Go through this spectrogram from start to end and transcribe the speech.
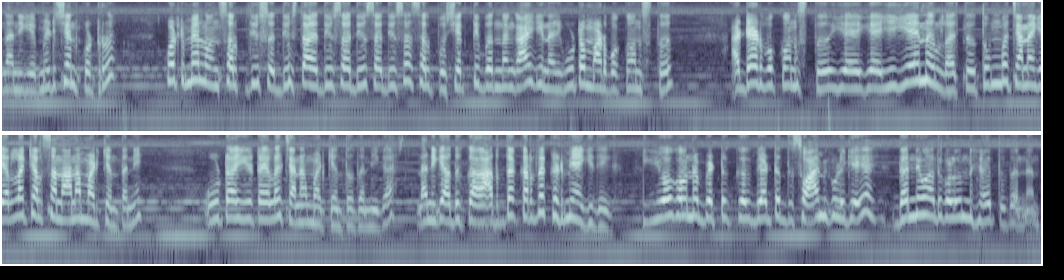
ನನಗೆ ಮೆಡಿಸಿನ್ ಕೊಟ್ಟರು ಕೊಟ್ಟ ಮೇಲೆ ಒಂದು ಸ್ವಲ್ಪ ದಿವಸ ದಿವಸ ದಿವಸ ದಿವಸ ದಿವಸ ಸ್ವಲ್ಪ ಶಕ್ತಿ ಬಂದಂಗೆ ನನಗೆ ಊಟ ಮಾಡ್ಬೇಕು ಅನಿಸ್ತು. ಅಡ್ಡಾಡ್ಬೇಕು ಅನಿಸ್ತು. ಈಗ ಇಲ್ಲ. ತುಂಬ ಚೆನ್ನಾಗಿ ಎಲ್ಲ ಕೆಲಸ ನಾನೇ ಮಾಡ್ಕೊತಾನೆ. ಊಟ, ಗೀಟ ಎಲ್ಲ ಚೆನ್ನಾಗಿ ಮಾಡ್ಕೊಂತದನೀಗ. ನನಗೆ ಅದಕ್ಕೆ ಅರ್ಧಕ್ಕರ್ಧ ಕಡಿಮೆ ಆಗಿದೆ ಈಗ. ಯೋಗವನ್ನು ಬೆಟ್ಟಕ್ಕೆ ಬೆಟ್ಟದ ಸ್ವಾಮಿಗಳಿಗೆ ಧನ್ಯವಾದಗಳನ್ನು ಹೇಳ್ತದೆ ನಾನು.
